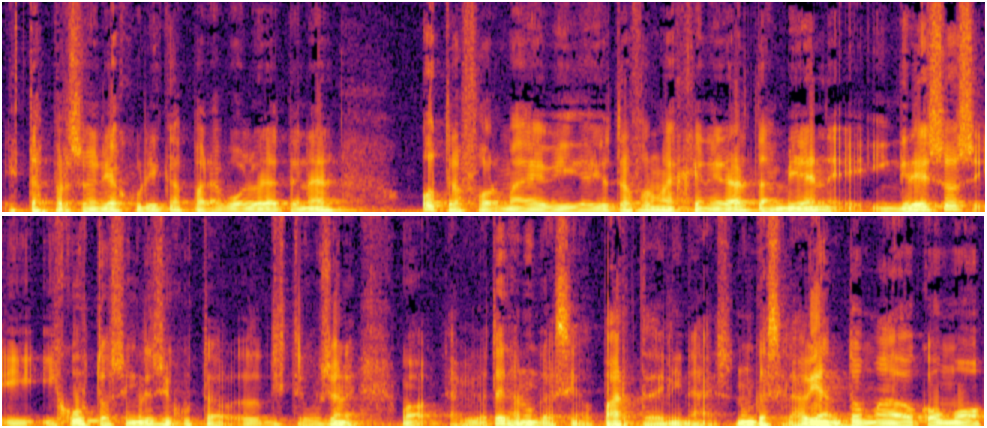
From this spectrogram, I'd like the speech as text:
estas personalidades jurídicas para volver a tener otra forma de vida y otra forma de generar también eh, ingresos y, justos ingresos y justas distribuciones. Bueno, la biblioteca nunca ha sido parte del INAES, nunca se la habían tomado como,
